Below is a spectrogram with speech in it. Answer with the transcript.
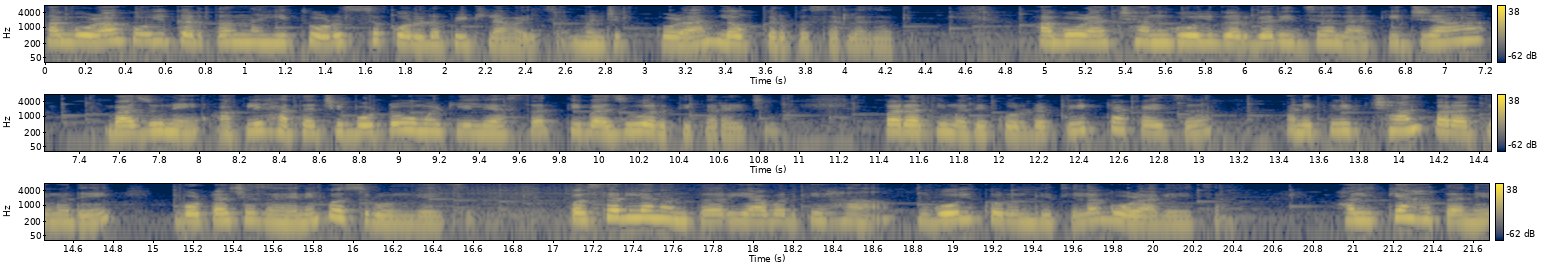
हा गोळा गोल करतानाही थोडंसं कोरडं पीठ लावायचं म्हणजे गोळा लवकर पसरला जातो. हा गोळा छान गोल गरगरीत झाला की ज्या बाजूने आपली हाताची बोटं उमटलेली असतात ती बाजू वरती करायची. परातीमध्ये कोरडं पीठ टाकायचं आणि पीठ छान परातीमध्ये बोटाच्या सहाय्याने पसरवून घ्यायचं. पसरल्यानंतर यावरती हा गोल करून घेतलेला गोळा घ्यायचा. हलक्या हाताने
